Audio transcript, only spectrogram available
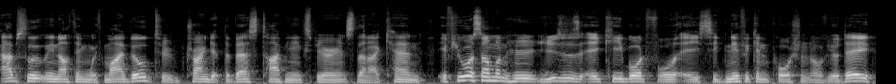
absolutely nothing with my build to try and get the best typing experience that I can. If you are someone who uses a keyboard for a significant portion of your day,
